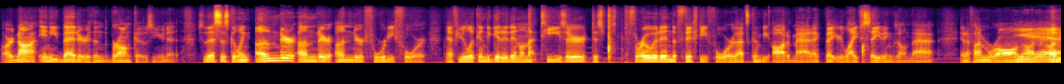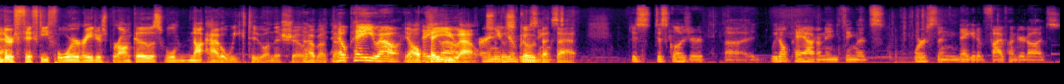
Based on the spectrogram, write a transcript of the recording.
are not any better than the Broncos unit. So this is going under, under, under 44. Now, if you're looking to get it in on that teaser, just throw it into 54. That's going to be automatic. Bet your life savings on that. And if I'm wrong on under 54 Raiders Broncos, we'll not have a week two on this show. How about that? He'll pay you out. Yeah, He'll I'll pay you out. for So just go bet that. Just disclosure. Uh, we don't pay out on anything that's worse than negative 500 odds.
